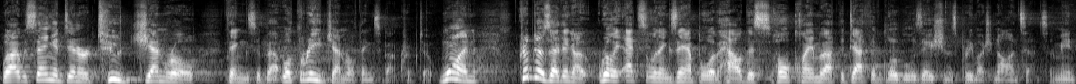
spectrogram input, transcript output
what I was saying at dinner two general things about, well, three general things about crypto. One, crypto is, I think, a really excellent example of how this whole claim about the death of globalization is pretty much nonsense. I mean,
